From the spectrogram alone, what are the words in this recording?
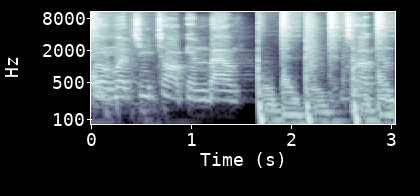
Well, what you talking about? Talking, talking,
